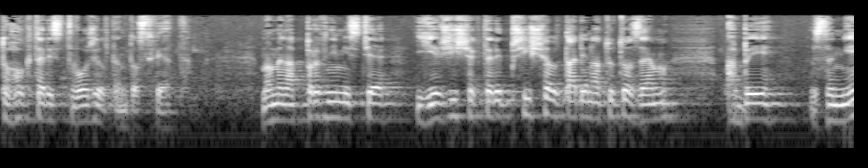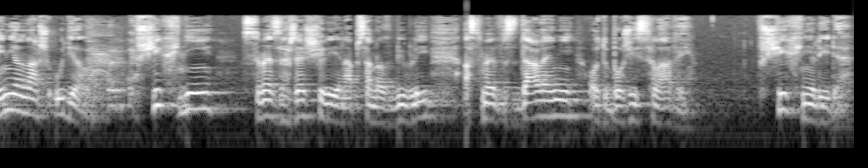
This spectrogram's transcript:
toho, který stvořil tento svět, máme na prvním místě Ježíše, který přišel tady na tuto zem, aby změnil náš úděl. Všichni jsme zhřešili, je napsáno v Biblii, a jsme vzdáleni od Boží slavy. Všichni lidé.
